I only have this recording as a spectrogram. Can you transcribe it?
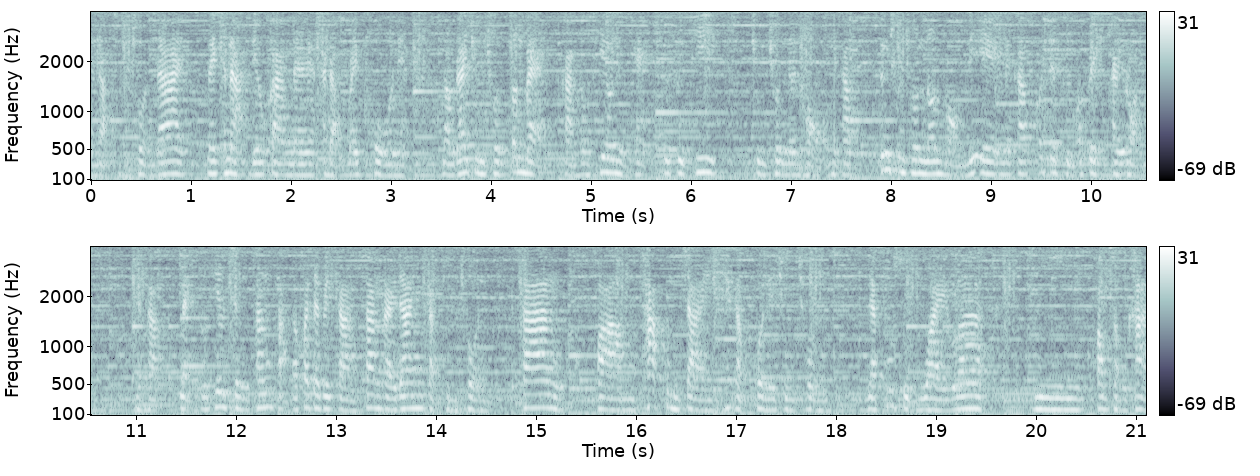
ระดับชุมชนได้ ในขณะเดียวกันในระดับไมโครเนี่ยเราได้ชุมชนต้นแบบการท่องเที่ยวหนึ่งแห่งก็คือที่ชุมชนเนินหอมนะครับซึ่งชุมชนนินหอมนี่เองนะครับก็จะถือว่าเป็นไพลอต นะครับแหล่งท่องเที่ยวเชิงสร้างสรรค์แล้วก็จะเป็นการสร้างรายได้ให้กับชุมชน สร้างความภาคภูมิใจให้กับคนในชุมชน และผู้สูงวัยว่ามีความสำคัญ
